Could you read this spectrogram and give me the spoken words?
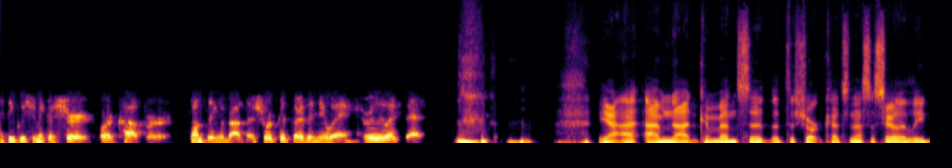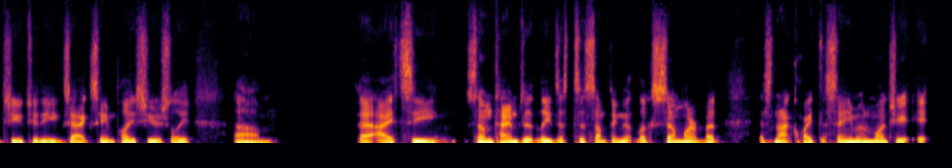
I think we should make a shirt or a cup or something about that. Shortcuts are the new way. I really like that. yeah, I, am not convinced that, that the shortcuts necessarily lead you to the exact same place. Usually, um, I see sometimes it leads us to something that looks similar, but it's not quite the same. And once you, it,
